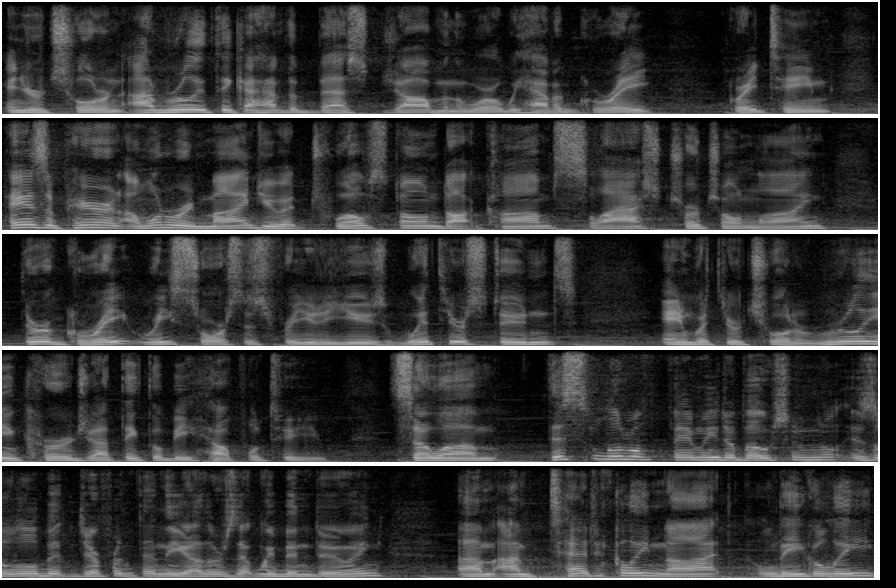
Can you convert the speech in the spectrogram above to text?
and your children. I really think I have the best job in the world. We have a great, great team. Hey, as a parent, I want to remind you at 12stone.com slash church online, there are great resources for you to use with your students and with your children. Really encourage you. I think they'll be helpful to you. So um, this little family devotional is a little bit different than the others that we've been doing. Um, I'm technically not legally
